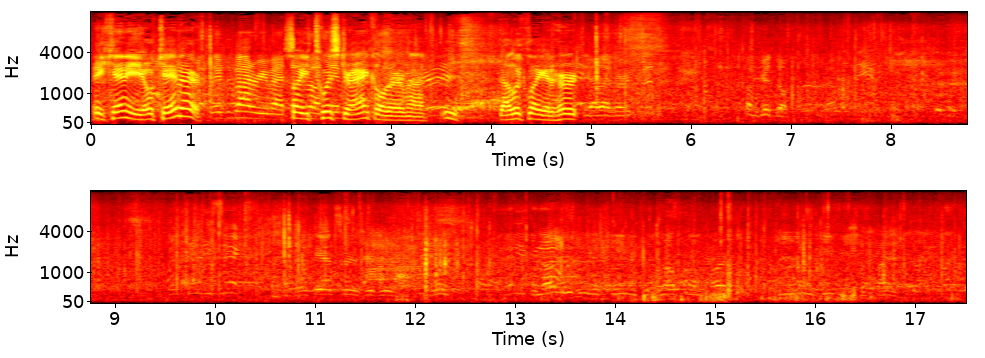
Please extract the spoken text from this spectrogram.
Hey Kenny, you okay there? Save the battery, man. Saw you twist your ankle there, man. Oof, that looked like it hurt. Yeah, that hurt. I'm good though. The answer is you're good. We're not losing this game because we're not playing hard. We're losing this game because we're tired.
